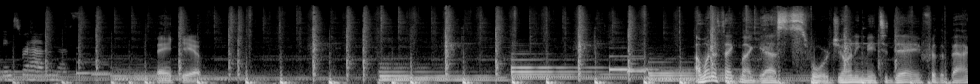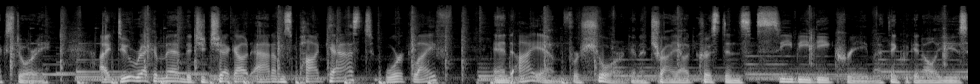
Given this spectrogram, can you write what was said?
Thanks for having us. Thank you. I want to thank my guests for joining me today for the backstory. I do recommend that you check out Adam's podcast, WorkLife, and I am for sure going to try out Kristen's CBD cream. I think we can all use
